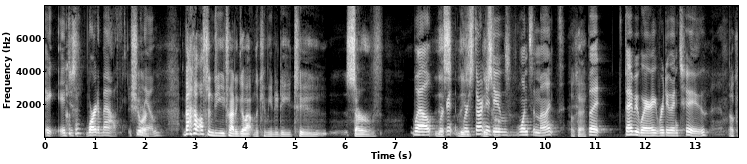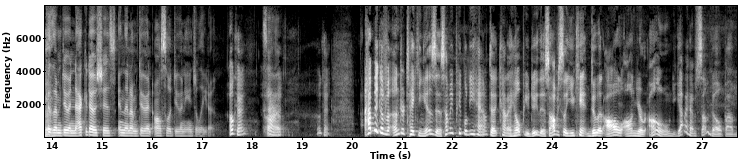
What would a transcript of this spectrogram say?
it, it just word of mouth. Sure. them. About how often do you try to go out in the community to serve? Well, This- we're gonna, we're starting these to do once a month. Okay. But February we're doing two Okay. because I'm doing Nacogdoches and then I'm doing also doing Angelina. Okay. So- All right. Okay. How big of an undertaking is this? How many people do you have to kind of help you do this? Obviously, you can't do it all on your own. You got to have some help. I'm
